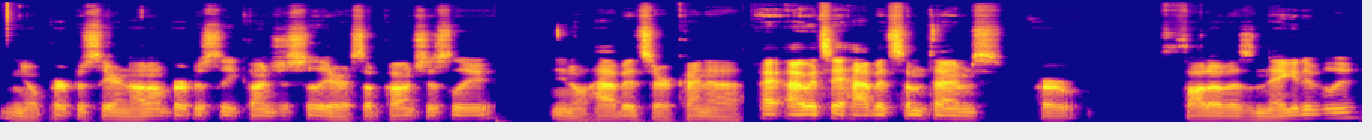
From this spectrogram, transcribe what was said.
you know, purposely or not on purposely, consciously or subconsciously. You know, habits are kind of, I, I would say habits sometimes are thought of as negatively,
